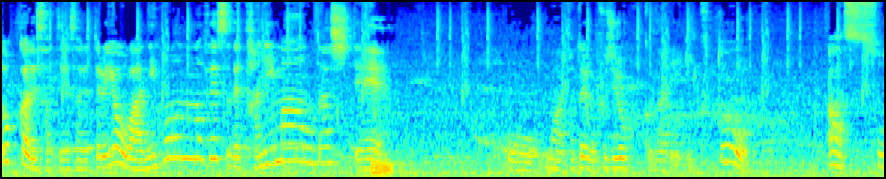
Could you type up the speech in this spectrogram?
どっかで査定されてる要は日本のフェスで谷間を出して、うん。こうまあ、例えばフジロックなり行くとあそっ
